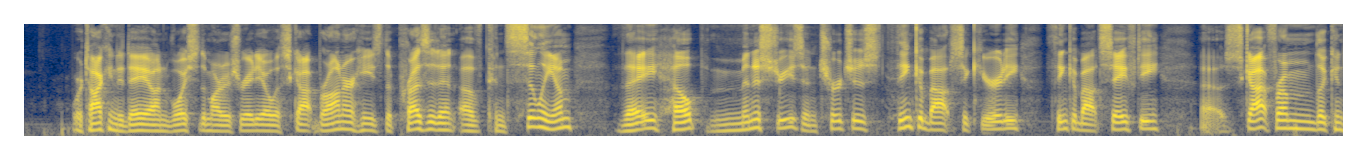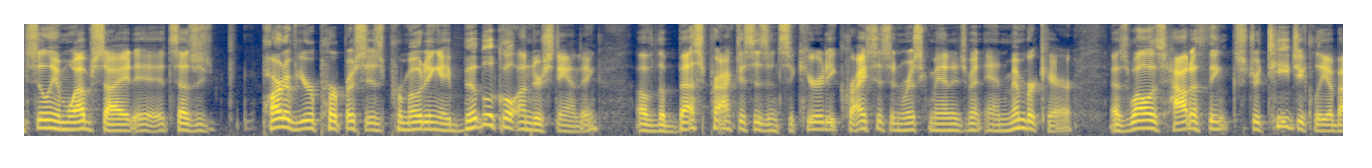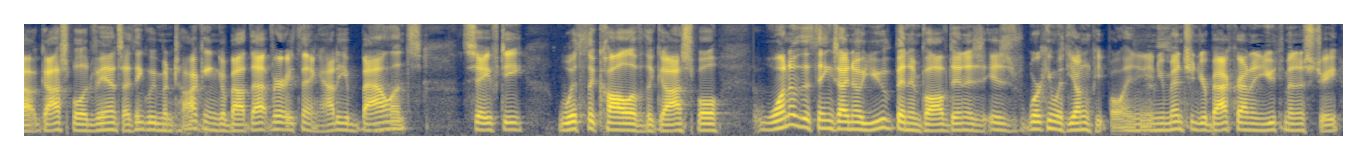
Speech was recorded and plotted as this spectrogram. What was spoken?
We're talking today on Voice of the Martyrs Radio with Scott Brawner. He's the president of Concilium. They help ministries and churches think about security, think about safety. Uh, Scott, from the Concilium website, it says part of your purpose is promoting a biblical understanding of the best practices in security, crisis and risk management, and member care, as well as how to think strategically about gospel advance. I think we've been talking about that very thing. How do you balance safety with the call of the gospel? One of the things I know you've been involved in is, is working with young people, and, yes. and you mentioned your background in youth ministry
